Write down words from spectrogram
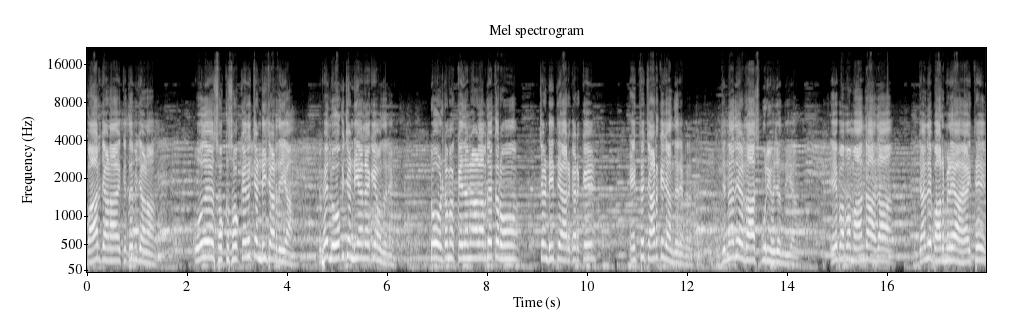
ਬਾਹਰ ਜਾਣਾ, ਕਿਤੇ ਵੀ ਜਾਣਾ, ਉਹਦੇ ਸੁੱਖ ਸੁੱਖ ਕੇ ਤੇ ਝੰਡੀ ਚੜਦੀ ਆ। ਫਿਰ ਲੋਕ ਝੰਡੀਆਂ ਲੈ ਕੇ ਆਉਂਦੇ ਨੇ। ਢੋਲ ਢਮੱਕੇ ਦੇ ਨਾਲ ਆਪਦੇ ਘਰੋਂ ਝੰਡੀ ਤਿਆਰ ਕਰਕੇ ਇੱਥੇ ਚੜ੍ਹ ਕੇ ਜਾਂਦੇ ਨੇ ਫਿਰ। ਜਿਨ੍ਹਾਂ ਦੀ ਅਰਦਾਸ ਪੂਰੀ ਹੋ ਜਾਂਦੀ ਆ। ਇਹ ਬਾਬਾ ਮਾਨਦਾਸ ਦਾ ਜਾਂਦੇ ਬਾਰ ਮਿਲਿਆ ਹੋਇਆ ਇੱਥੇ।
